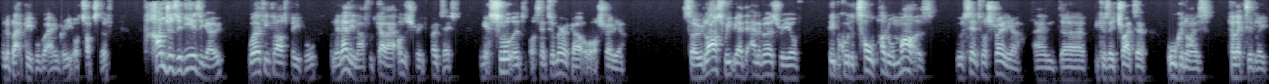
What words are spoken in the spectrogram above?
when the black people got angry or top stuff. Hundreds of years ago, working class people, they'd had enough, would go out on the street to protest and get slaughtered or sent to America or Australia. So last week we had the anniversary of people called the Tolpuddle Martyrs who were sent to Australia and uh, because they tried to organise collectively.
